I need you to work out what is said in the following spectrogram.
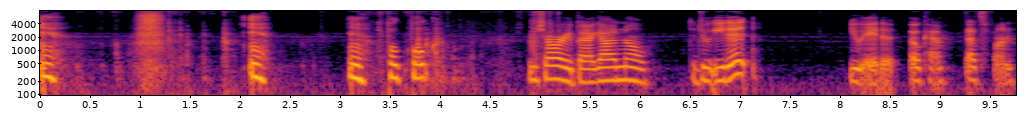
Eh. Eh. Eh. Poke, poke. I'm sorry, but I gotta know. Did you eat it? You ate it. Okay, that's fun.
